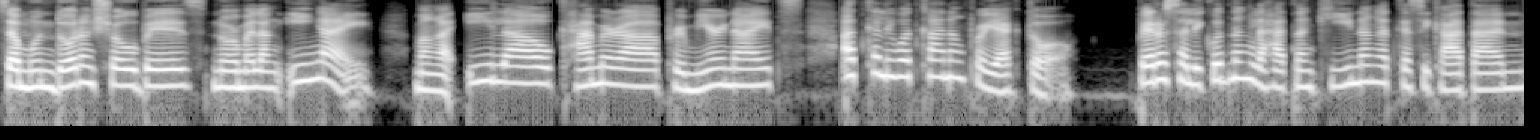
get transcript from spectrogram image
Sa mundo ng showbiz, normal ang ingay, mga ilaw, camera, premiere nights, at kaliwat ka ng proyekto. Pero sa likod ng lahat ng kinang at kasikatan,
